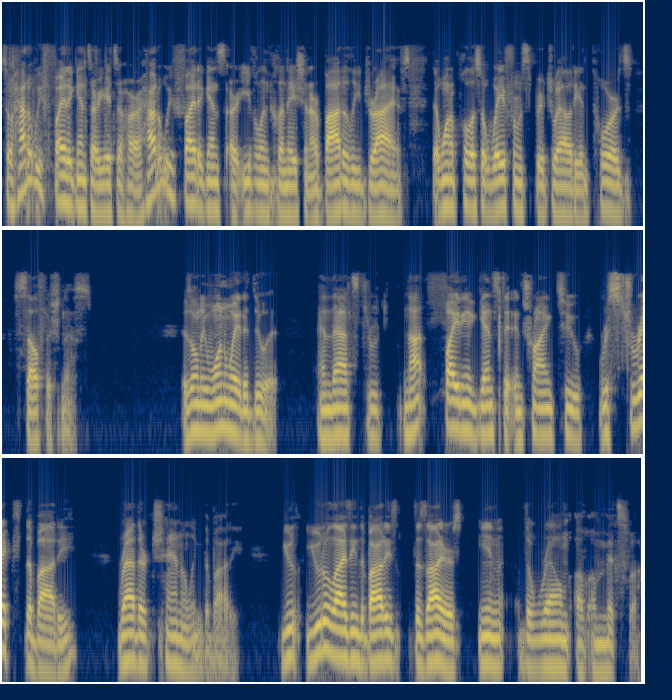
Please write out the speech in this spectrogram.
So how do we fight against our yetzer hara? How do we fight against our evil inclination, our bodily drives that want to pull us away from spirituality and towards selfishness? There's only one way to do it, and that's through not fighting against it and trying to restrict the body, rather channeling the body, U- utilizing the body's desires in the realm of a mitzvah.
